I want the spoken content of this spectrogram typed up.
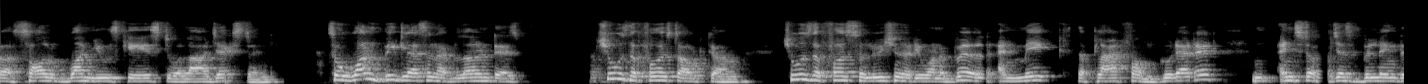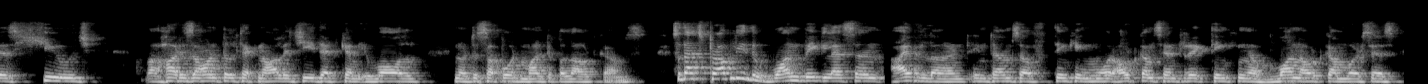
uh, solve one use case to a large extent so one big lesson i've learned is choose the first outcome choose the first solution that you want to build and make the platform good at it instead of just building this huge uh, horizontal technology that can evolve you know, to support multiple outcomes. So that's probably the one big lesson I've learned in terms of thinking more outcome centric, thinking of one outcome versus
